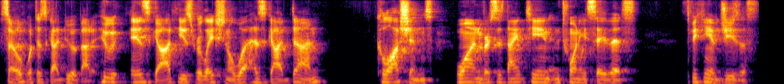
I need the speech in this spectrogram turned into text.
So, what does God do about it? Who is God? He's relational. What has God done? Colossians 1, verses 19 and 20 say this speaking of Jesus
